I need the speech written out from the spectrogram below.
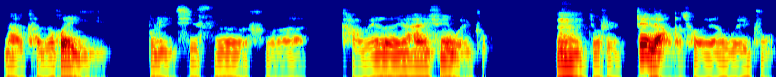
那可能会以布里奇斯和卡梅伦·约翰逊为主。嗯就是这两个球员为主，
